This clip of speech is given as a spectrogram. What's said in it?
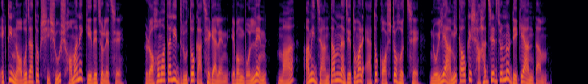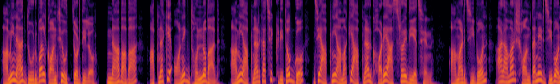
একটি নবজাতক শিশু সমানে কেঁদে চলেছে। রহমত আলী দ্রুত কাছে গেলেন এবং বললেন, মা, আমি জানতাম না যে তোমার এত কষ্ট হচ্ছে, নইলে আমি কাউকে সাহায্যের জন্য ডেকে আনতাম। আমিনা দুর্বল কণ্ঠে উত্তর দিল, না বাবা, আপনাকে অনেক ধন্যবাদ। আমি আপনার কাছে কৃতজ্ঞ যে আপনি আমাকে আপনার ঘরে আশ্রয় দিয়েছেন। আমার জীবন আর আমার সন্তানের জীবন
